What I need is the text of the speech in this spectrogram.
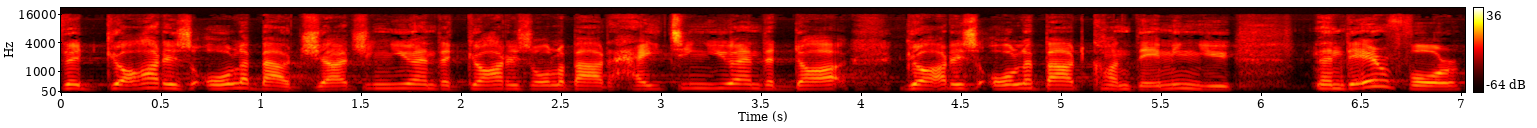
that God is all about judging you and that God is all about hating you and that God is all about condemning you. And therefore,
